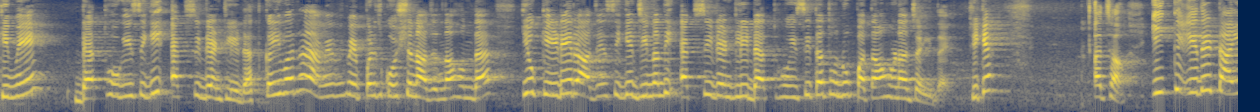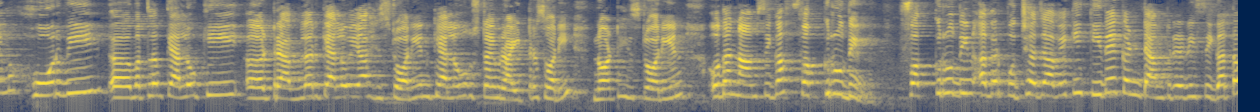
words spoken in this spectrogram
ਕਿਵੇਂ ਡੈਥ ਹੋ ਗਈ ਸੀਗੀ? ਐਕਸੀਡੈਂਟਲੀ ਡੈਥ ਕਈ ਵਾਰ ਨਾ ਐਵੇਂ ਵੀ ਪੇਪਰ 'ਚ ਕੁਐਸਚਨ ਆ ਜਾਂਦਾ ਹੁੰਦਾ ਕਿ ਉਹ ਕਿਹੜੇ ਰਾਜੇ ਸੀਗੇ ਜਿਨ੍ਹਾਂ ਦੀ ਐਕਸੀਡੈਂਟਲੀ ਡੈਥ ਹੋਈ ਸੀ, ਤਾਂ ਤੁਹਾਨੂੰ ਪਤਾ ਹੋਣਾ ਚਾਹੀਦਾ ਹੈ। ਠੀਕ ਹੈ? ਅੱਛਾ, ਇੱਕ ਇਹਦੇ ਟਾਈਮ ਹੋਰ ਵੀ ਮਤਲਬ ਕਹਿ ਲਓ ਕਿ ਟਰੈਵਲਰ ਕਹਿ ਲਓ ਜਾਂ ਹਿਸਟੋਰੀਅਨ ਕਹਿ ਲਓ, ਉਸ time writer sorry not historian ਉਹਦਾ ਨਾਮ ਸੀਗਾ ਫਕਰੁਦੀਨ। ਫਕਰੁਦੀਨ ਅਗਰ ਪੁੱਛਿਆ ਜਾਵੇ ਕਿ ਕਿਹਦੇ ਕੰਟੈਂਪਰੇਰੀ ਸੀਗਾ, ਤਾਂ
